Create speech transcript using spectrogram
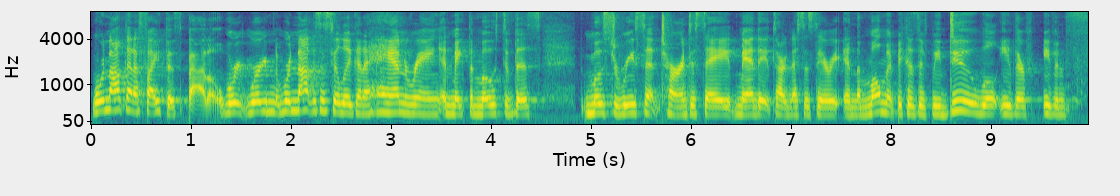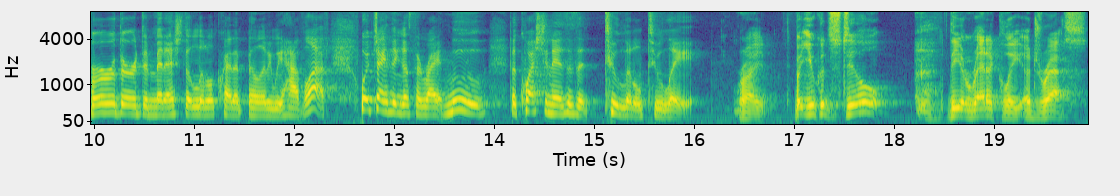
we're not going to fight this battle. We're, we're, we're not necessarily going to hand wring and make the most of this most recent turn to say mandates are necessary in the moment because if we do, we'll either even further diminish the little credibility we have left, which I think is the right move. The question is, is it too little too late? Right. But you could still theoretically address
